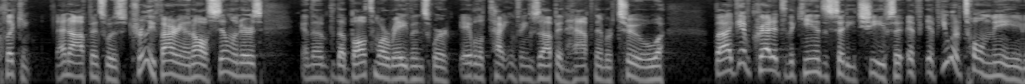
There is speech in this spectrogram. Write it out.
clicking. That offense was truly firing on all cylinders. And the, the Baltimore Ravens were able to tighten things up in half number two. But I give credit to the Kansas City Chiefs. If, if you would have told me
